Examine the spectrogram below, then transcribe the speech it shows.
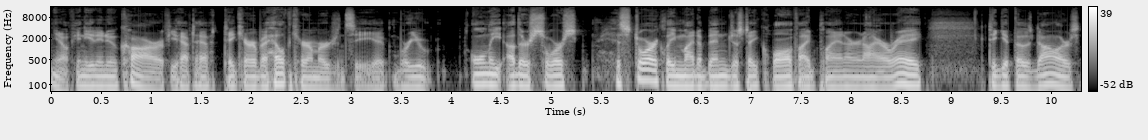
you know, if you need a new car, if you have to have to take care of a healthcare emergency, where your only other source historically might have been just a qualified plan or an IRA to get those dollars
